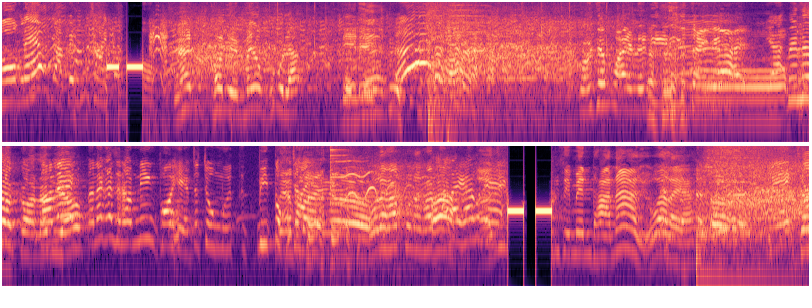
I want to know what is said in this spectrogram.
บอกแล้วอย่าเป็นผู้ชาย งั้นคนอื่นไม่ต้องพูดแล้วเด นเลยเอ้ยผมจะไปเลยนี่คือใจง่ายอย่าไม่เลือกก่อนตแล้วอนแรเดี๋กยวตอนแรกก็จะทำนิ่ง พอเห็นจะจูงมือมีตกใจเออโทษนะครับโทษนะครับอะไรครับเออแม่นี่คุณซีเมนทาหน้าหรือว่าอะไรฮะเมคใช้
